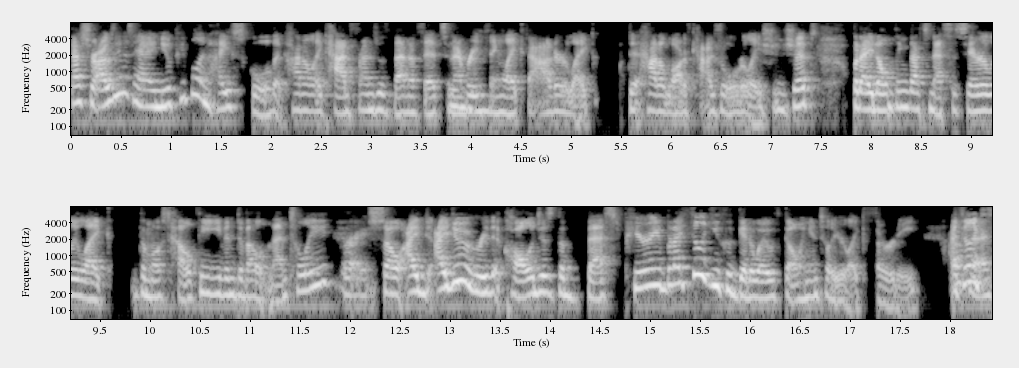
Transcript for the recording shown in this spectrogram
That's true. I was going to say, I knew people in high school that kind of like had friends with benefits and mm-hmm. everything like that, or like had a lot of casual relationships, but I don't think that's necessarily like the most healthy, even developmentally. Right. So I I do agree that college is the best period, but I feel like you could get away with going until you're like 30. I feel like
